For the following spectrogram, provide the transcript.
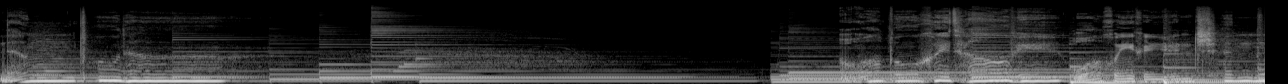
能不能？我不会逃避，我会很认真。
